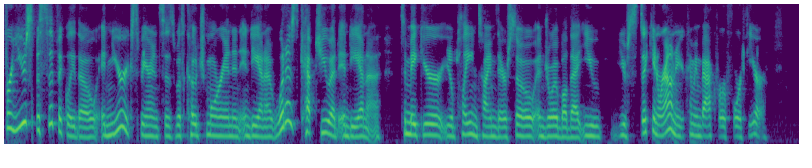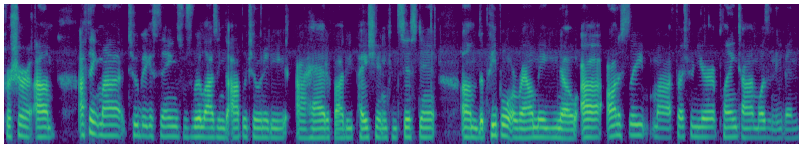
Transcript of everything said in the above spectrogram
for you specifically, though, in your experiences with Coach Moren in Indiana, what has kept you at Indiana to make your your playing time there so enjoyable that you you're sticking around and you're coming back for a fourth year? For sure. Um, I think my two biggest things was realizing the opportunity I had if I'd be patient and consistent. Um, the people around me, you know, I honestly, my freshman year playing time wasn't even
